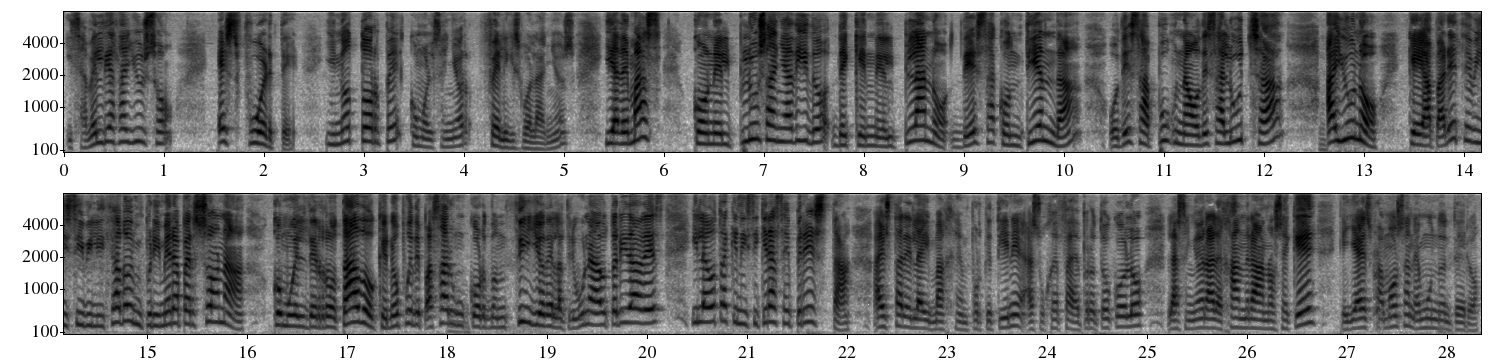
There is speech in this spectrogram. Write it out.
Isabel Díaz Ayuso es fuerte y no torpe como el señor Félix Bolaños. Y además con el plus añadido de que en el plano de esa contienda o de esa pugna o de esa lucha hay uno que aparece visibilizado en primera persona como el derrotado que no puede pasar un cordoncillo de la tribuna de autoridades y la otra que ni siquiera se presta a estar en la imagen porque tiene a su jefa de protocolo, la señora Alejandra no sé qué, que ya es famosa en el mundo entero.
